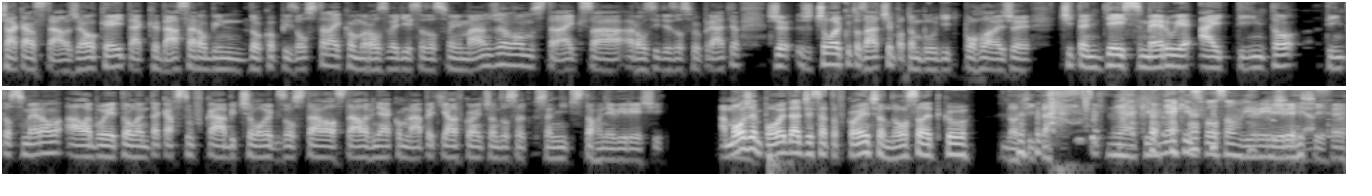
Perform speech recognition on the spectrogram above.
čakám stále, že OK, tak dá sa Robin dokopy so Strajkom, rozvedie sa so svojím manželom, Strajk sa rozíde so svojou priateľ, že, že človeku to začne potom blúdiť po hlave, že či ten dej smeruje aj týmto, týmto smerom, alebo je to len taká vsuvka, aby človek zostával stále v nejakom napätí, ale v konečnom dôsledku sa nič z toho nevyrieši. A môžem povedať, že sa to v konečnom dôsledku dočíta. nejakým, nejakým spôsobom vyrieši. vyrieši hej.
